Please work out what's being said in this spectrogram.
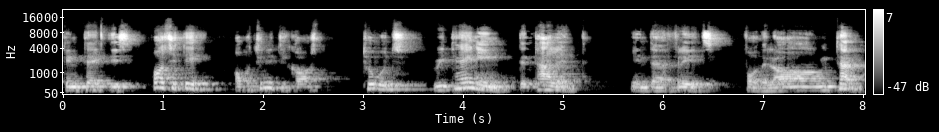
can take this positive opportunity cost towards retaining the talent in their fleets for the long term.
